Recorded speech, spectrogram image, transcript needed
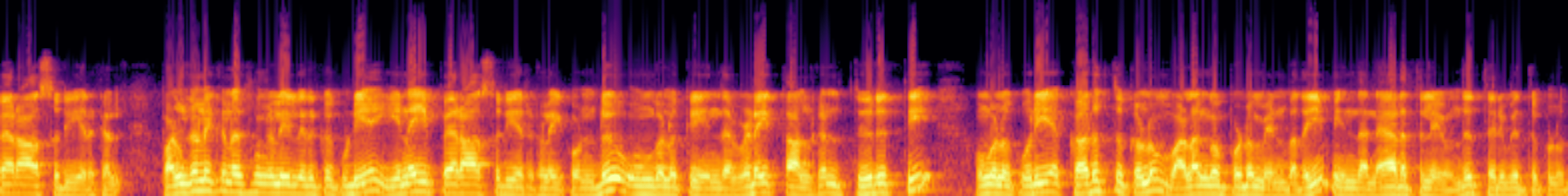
பேராசிரியர்கள் பல்கலைக்கழகங்களில் இருக்கக்கூடிய இணை பேராசிரியர்களை கொண்டு உங்களுக்கு இந்த விடைத்தாள்கள் திருத்தி உங்களுக்குரிய கருத்துக்களும் வழங்கப்படும் என்பதையும் இந்த நேரத்திலே வந்து தெரிவித்துக் கொள்கிறேன்.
